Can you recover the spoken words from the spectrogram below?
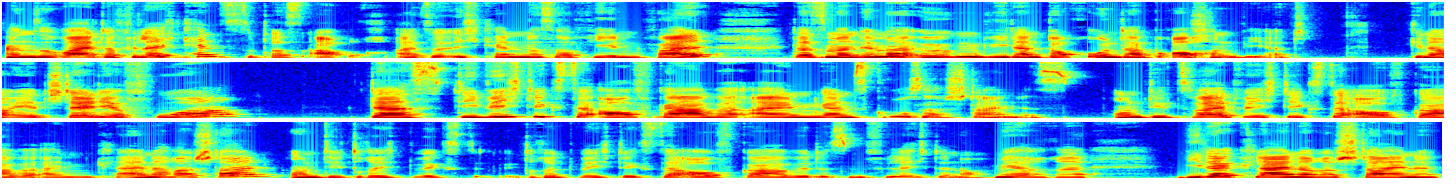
und so weiter. Vielleicht kennst du das auch. Also ich kenne das auf jeden Fall, dass man immer irgendwie dann doch unterbrochen wird. Genau, jetzt stell dir vor, dass die wichtigste Aufgabe ein ganz großer Stein ist. Und die zweitwichtigste Aufgabe ein kleinerer Stein und die drittwichtigste Aufgabe, das sind vielleicht dann auch mehrere, wieder kleinere Steine.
